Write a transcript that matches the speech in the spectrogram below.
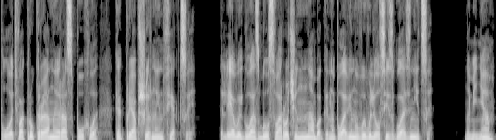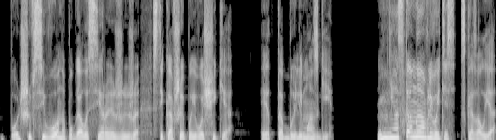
Плоть вокруг раны распухла, как при обширной инфекции. Левый глаз был сворочен на бок и наполовину вывалился из глазницы. Но меня больше всего напугала серая жижа, стекавшая по его щеке. Это были мозги. «Не останавливайтесь», — сказал я.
